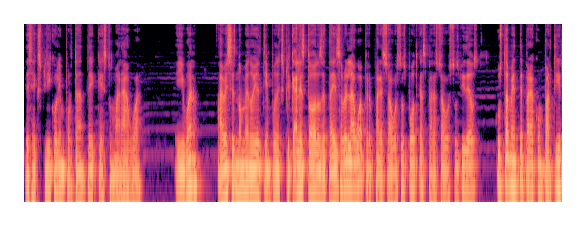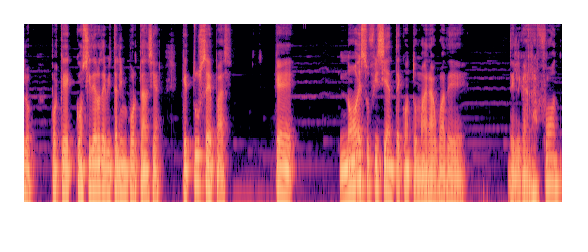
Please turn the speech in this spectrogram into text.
les explico lo importante que es tomar agua y bueno, a veces no me doy el tiempo de explicarles todos los detalles sobre el agua, pero para eso hago estos podcasts, para eso hago estos videos justamente para compartirlo, porque considero de vital importancia que tú sepas que no es suficiente con tomar agua de, del garrafón.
